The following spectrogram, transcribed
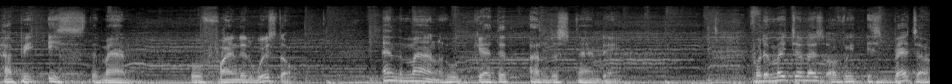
Happy is the man who findeth wisdom, and the man who getteth understanding. For the merchandise of it is better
